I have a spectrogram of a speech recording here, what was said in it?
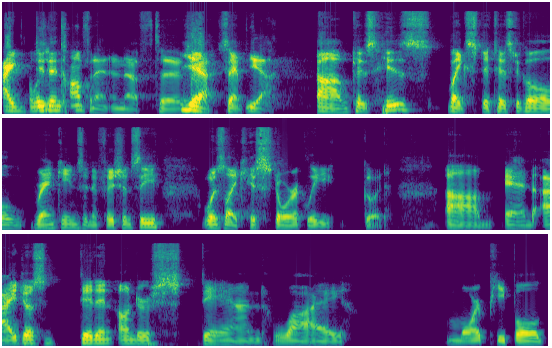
I, I wasn't confident enough to. Yeah, same. Yeah, because um, his like statistical rankings and efficiency was like historically good, um, and I just didn't understand why more people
